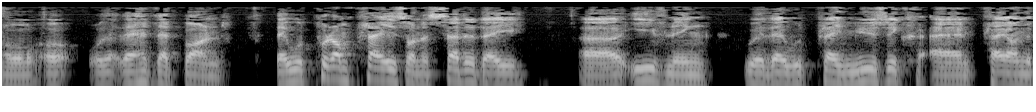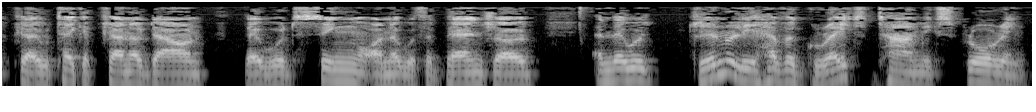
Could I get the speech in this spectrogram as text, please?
or, or, or, they had that bond. They would put on plays on a Saturday uh, evening where they would play music and play on the piano, would take a piano down they would sing on it with a banjo and they would generally have a great time exploring.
